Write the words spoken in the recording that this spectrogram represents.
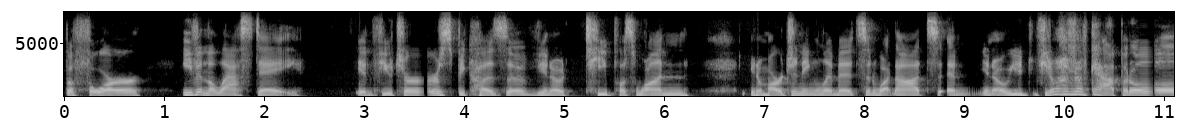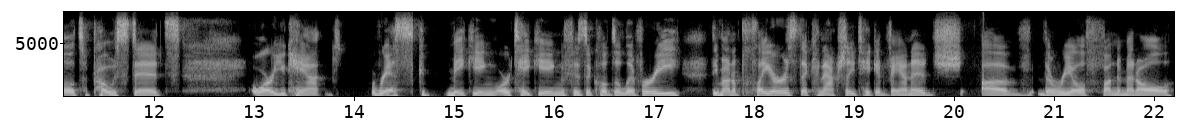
before even the last day in futures because of you know t plus one you know margining limits and whatnot. And you know you, if you don't have enough capital to post it or you can't risk making or taking physical delivery the amount of players that can actually take advantage of the real fundamental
